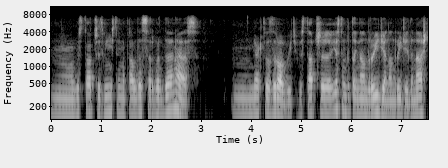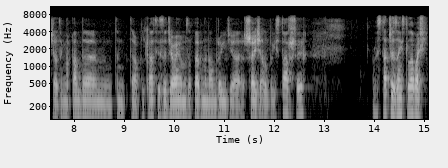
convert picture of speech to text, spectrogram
Mm, wystarczy zmienić tak naprawdę serwer DNS. Mm, jak to zrobić? Wystarczy, jestem tutaj na Androidzie, na Androidzie 11, ale tak naprawdę mm, ten, te aplikacje zadziałają zapewne na Androidzie 6 albo i starszych. Wystarczy zainstalować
